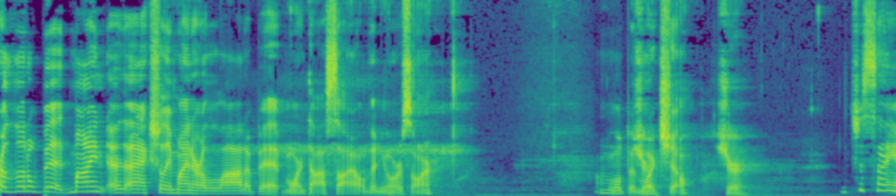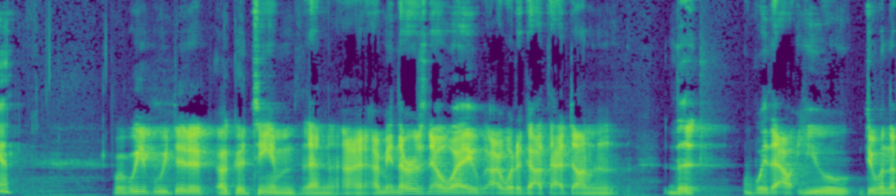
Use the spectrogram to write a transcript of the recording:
are a little bit. Mine uh, actually, mine are a lot a bit more docile than yours are. I'm a little bit more chill. sure. Just saying. But we we did a, a good team. Then I, I mean, there was no way I would have got that done the without you doing the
